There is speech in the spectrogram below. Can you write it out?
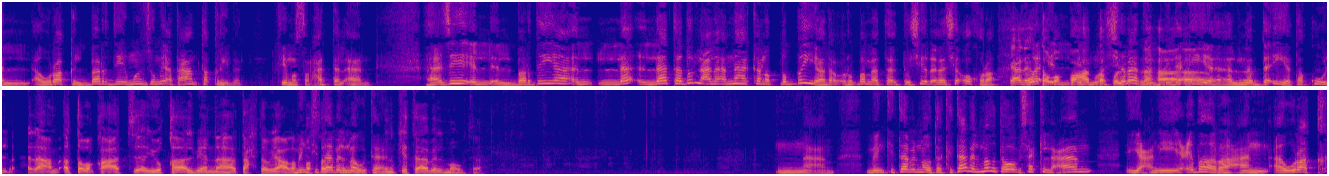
الأوراق البردي منذ مئة عام تقريبا في مصر حتى الآن. هذه ال- البردية لا, لا تدل على أنها كانت طبية ربما تشير إلى أشياء أخرى. يعني التوقعات تقول البدائية المبدئية تقول نعم التوقعات يقال بأنها تحتوي على من كتاب الموتى. من كتاب الموتى. نعم. من كتاب الموتى. كتاب الموتى هو بشكل عام يعني عبارة عن أوراق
